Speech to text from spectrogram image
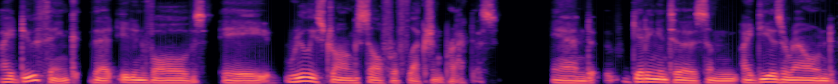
I do think that it involves a really strong self reflection practice and getting into some ideas around,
